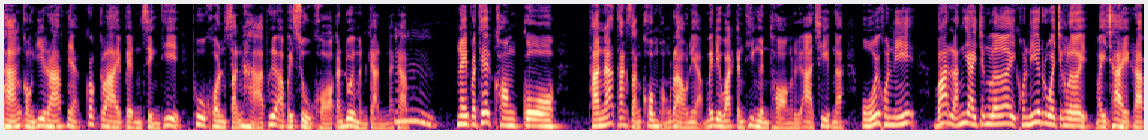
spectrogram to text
หางของยีราฟเนี่ยก็กลายเป็นสิ่งที่ผู้คนสรรหาเพื่อเอาไปสู่ขอกันด้วยเหมือนกันนะครับอืมในประเทศคองโก ฐานะทางสังคมของเราเนี่ยไม่ได้วัดกันที่เงินทองหรืออาชีพนะโอ้ยคนนี้บ้านหลังใหญ่จังเลย คนนี้รวยจังเลย ไม่ใช่ครับ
